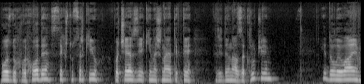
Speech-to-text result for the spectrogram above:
Воздух виходить з цих штуцерків по черзі, які починає текти. Рідина закручуємо і доливаємо.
